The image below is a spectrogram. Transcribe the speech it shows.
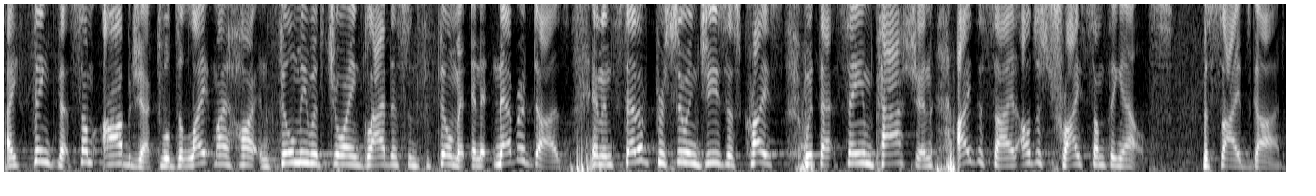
I think that some object will delight my heart and fill me with joy and gladness and fulfillment, and it never does. And instead of pursuing Jesus Christ with that same passion, I decide I'll just try something else besides God.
